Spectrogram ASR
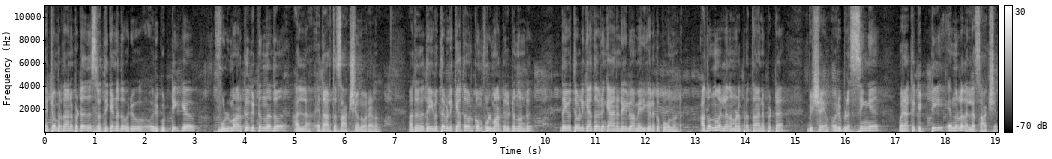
ഏറ്റവും പ്രധാനപ്പെട്ടത് ശ്രദ്ധിക്കേണ്ടത് ഒരു ഒരു കുട്ടിക്ക് ഫുൾ മാർക്ക് കിട്ടുന്നത് അല്ല യഥാർത്ഥ സാക്ഷ്യം എന്ന് പറയണത് അത് ദൈവത്തെ വിളിക്കാത്തവർക്കും ഫുൾ മാർക്ക് കിട്ടുന്നുണ്ട്. ദൈവത്തെ വിളിക്കാത്തവരും കാനഡയിലും അമേരിക്കയിലൊക്കെ പോകുന്നുണ്ട്. അതൊന്നുമല്ല നമ്മുടെ പ്രധാനപ്പെട്ട വിഷയം. ഒരു ബ്ലെസ്സിങ് ഒരാൾക്ക് കിട്ടി എന്നുള്ളതല്ല സാക്ഷ്യം.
